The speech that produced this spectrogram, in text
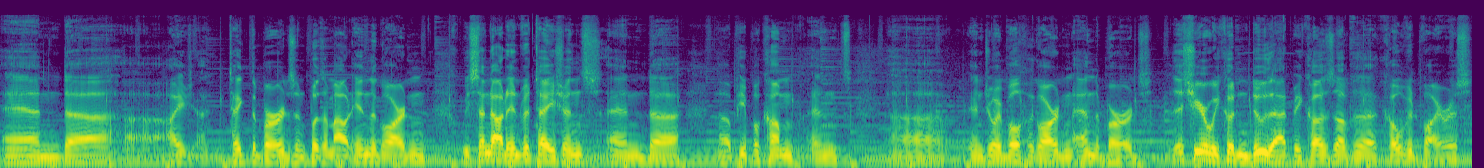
and uh, I take the birds and put them out in the garden. We send out invitations and uh, uh, people come and uh, enjoy both the garden and the birds. This year we couldn't do that because of the COVID virus.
